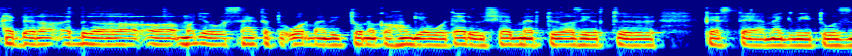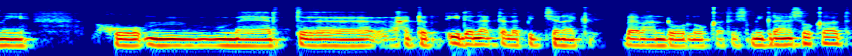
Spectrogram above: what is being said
Ebből a, ebből a, a Magyarország, tehát Orbán Viktornak a hangja volt erősebb, mert ő azért kezdte el megvétózni mert hát ide ne telepítsenek bevándorlókat és migránsokat,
